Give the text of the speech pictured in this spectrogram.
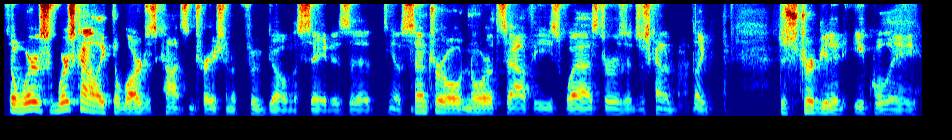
So where's where's kind of like the largest concentration of food go in the state? Is it you know central, north, south, east, west, or is it just kind of like distributed equally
